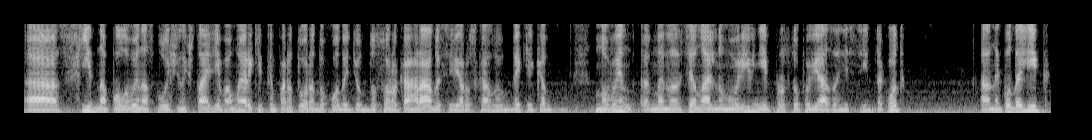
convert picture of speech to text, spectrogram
е, східна половина Сполучених Штатів Америки, температура доходить от до 40 градусів. Я розказував декілька новин е, на національному рівні, просто пов'язані з цим. Так от, неподалік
